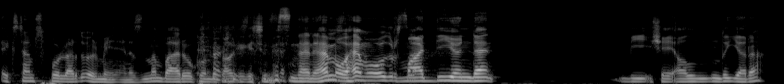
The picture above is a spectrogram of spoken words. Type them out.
Ekstrem sporlarda ölmeyin en azından. Bari o konuda dalga geçilmesin. Hani hem o hem o olursa. Maddi yönden bir şey alındı yara.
